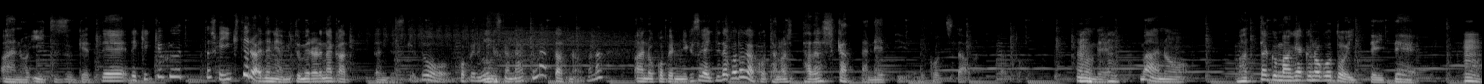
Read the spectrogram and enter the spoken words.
あの言い続けてで結局確か生きてる間には認められなかったんですけどコペルニクスが亡くなった後なのかな、あのコペルニクスが言ってたことがこう楽し正しかったねっていうふうにこう伝わったと。なので、まああの全く真逆のことを言っていてうん。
